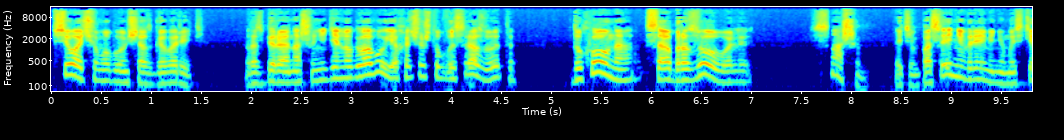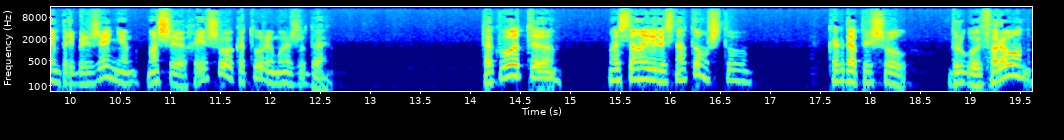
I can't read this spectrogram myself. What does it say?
все, о чем мы будем сейчас говорить, разбирая нашу недельную главу, я хочу, чтобы вы сразу это духовно сообразовывали с нашим этим последним временем и с тем приближением Машеха Ишуа, который мы ожидаем. Так вот, э, мы остановились на том, что когда пришел другой фараон,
